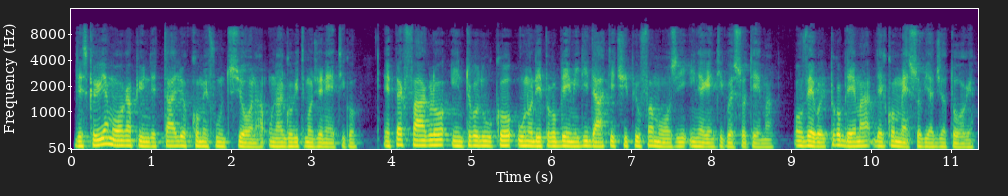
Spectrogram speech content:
Descriviamo ora più in dettaglio come funziona un algoritmo genetico e per farlo introduco uno dei problemi didattici più famosi inerenti a questo tema, ovvero il problema del commesso viaggiatore.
